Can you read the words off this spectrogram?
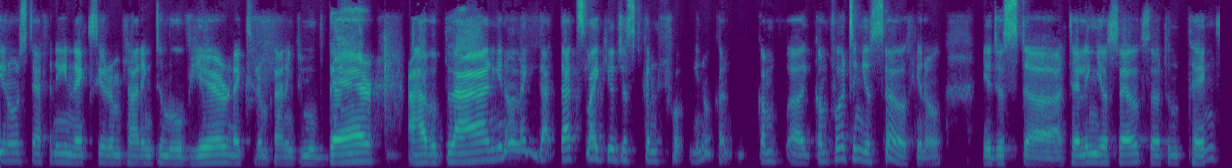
you know stephanie next year i'm planning to move here next year i'm planning to move there. I have a plan you know like that that's like you're just comfort you know com- com- uh, comforting yourself you know. You're just uh, telling yourself certain things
